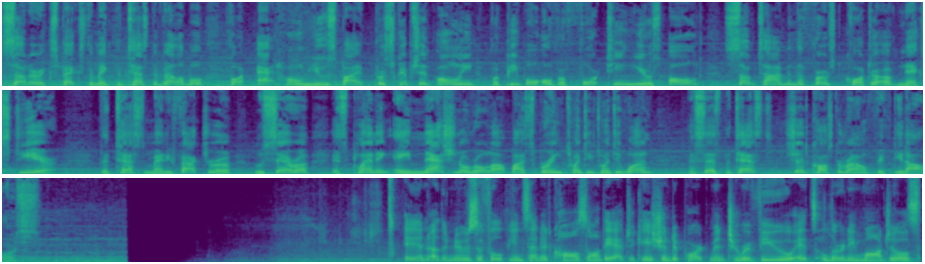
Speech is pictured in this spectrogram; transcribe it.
Sutter expects to make the test available for at home use by prescription only for people over 14 years old sometime in the first quarter of next year. The test manufacturer, Lucira, is planning a national rollout by spring 2021 and says the test should cost around $50. In other news, the Philippine Senate calls on the Education Department to review its learning modules.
